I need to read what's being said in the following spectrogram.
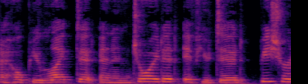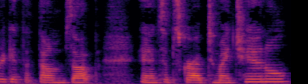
I hope you liked it and enjoyed it. If you did, be sure to get the thumbs up and subscribe to my channel.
